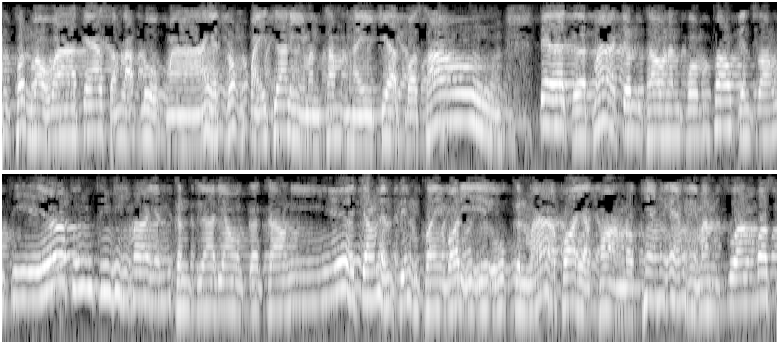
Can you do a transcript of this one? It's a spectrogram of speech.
ำคนเว้าว่าแกสำหรับลูกหมาเหตุลงไปเชื่อนี่มันทำให้เชียดบ่เศร้า แต่เกิดมาจนเท่านั้นผมเผาเป็นสองเสียพึ่งที่มีมาเห็นขันเถือเดียวกับข่าวนี้ จังเป็นสิ้นไข่บอดีอุกขึ้นมาพออยากห้องดอกแห้งแห้งให้มันสวงบ่ส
